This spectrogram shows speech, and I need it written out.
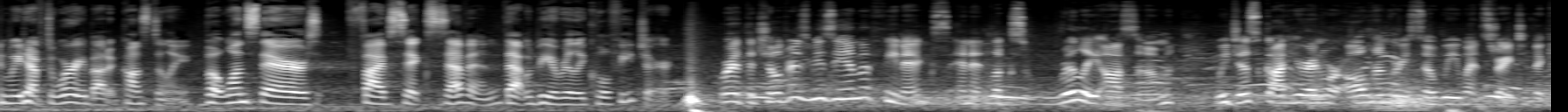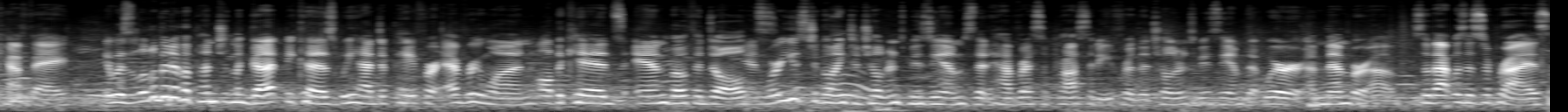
And we'd have to worry about it constantly. But once there's five, six, seven, that would be a really cool feature. We're at the Children's Museum of Phoenix and it looks really awesome. We just got here and we're all hungry, so we went straight to the cafe. It was a little bit of a punch in the gut because we had to pay for everyone, all the kids and both adults. And we're used to going to children's museums that have reciprocity for the children's museum that we're a member of. So that was a surprise.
